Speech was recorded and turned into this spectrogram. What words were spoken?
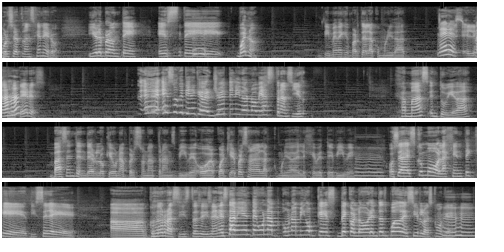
por ser transgénero. Y yo le pregunté, este, bueno, dime de qué parte de la comunidad Eres. LGBT Ajá. eres. Eh, ¿Eso qué tiene que ver? Yo he tenido novias trans y es- Jamás en tu vida vas a entender lo que una persona trans vive o cualquier persona de la comunidad LGBT vive. O sea, es como la gente que dice ah, cosas racistas y dicen, está bien, tengo una- un amigo que es de color, entonces puedo decirlo. Es como que...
